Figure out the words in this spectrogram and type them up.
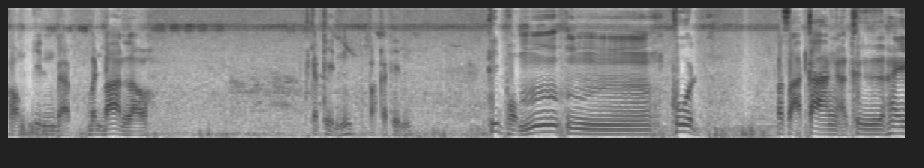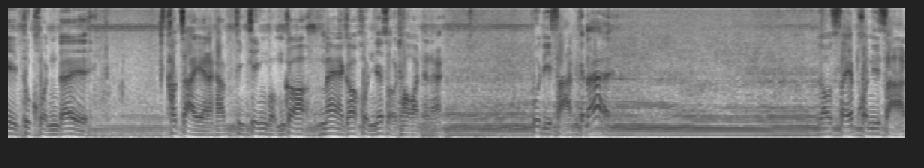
ของกินแบบบ้านๆเรา กระถินฝักกระถิน ที่ผมมพูดภาษากลางอะคือให้ทุกคนได้เข้าใจนะครับ จริง ๆ ผมก็แม่ก็คนยโสธรนะนะพูดอีสานก็ได้ เราเซฟคนอีสาน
